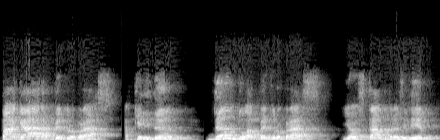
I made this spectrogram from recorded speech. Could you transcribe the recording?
pagar à Petrobras aquele dano, dando à Petrobras e ao Estado brasileiro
